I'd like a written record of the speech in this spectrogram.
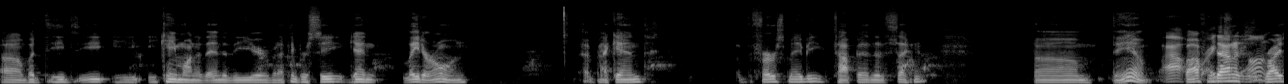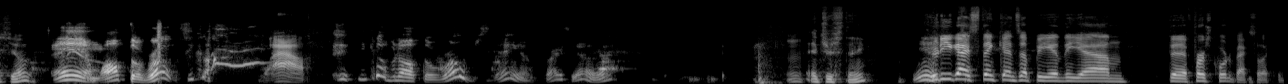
Uh, but he, he he he came on at the end of the year. But I think we'll again later on, back end of the first, maybe top end of the second. Um, damn, Wow, Bob from Bryce down is Young. Bryce Young. Damn, off the ropes. He, co- Wow. he coming off the ropes. Damn, Bryce. Yeah, right. Interesting. Who do you guys think ends up being the um the first quarterback selected?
